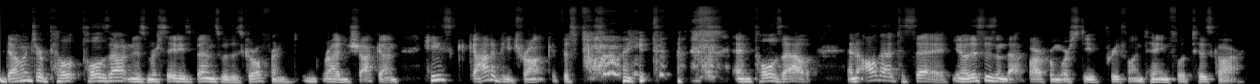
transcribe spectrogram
Dellinger pull, pulls out in his Mercedes Benz with his girlfriend riding shotgun. He's got to be drunk at this point, and pulls out. And all that to say, you know, this isn't that far from where Steve Prefontaine flipped his car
